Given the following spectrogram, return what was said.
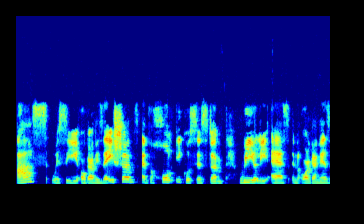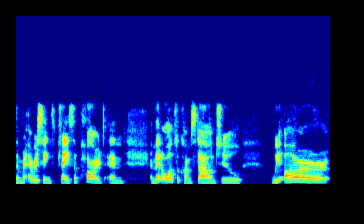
us, we see organizations and the whole ecosystem really as an organism where everything plays a part. And and that also comes down to we are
